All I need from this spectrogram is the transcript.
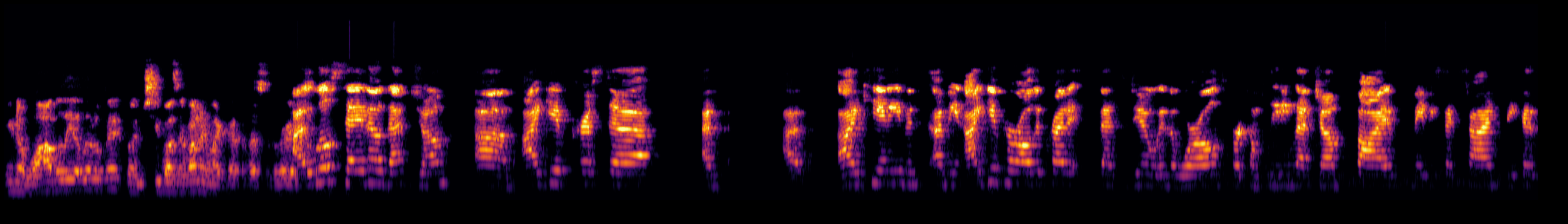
you know wobbly a little bit, but she wasn't running like that the rest of the race. I will say though that jump, um, I give Krista, I'm, I, I can't even. I mean, I give her all the credit that's due in the world for completing that jump five, maybe six times because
